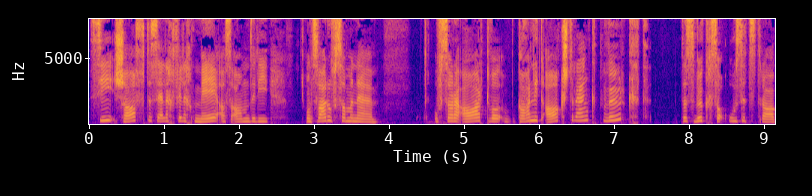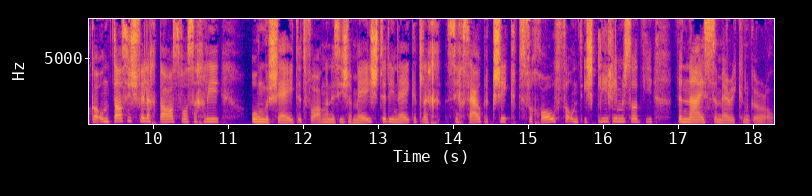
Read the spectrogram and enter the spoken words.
sie schafft es eigentlich vielleicht mehr als andere und zwar auf so eine auf so eine Art, die gar nicht angestrengt wirkt das wirklich so rauszutragen. Und das ist vielleicht das, was ein bisschen unterscheidet von anderen. Es ist eine Meisterin eigentlich, sich selber geschickt zu verkaufen und ist gleich immer so die the nice American Girl.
